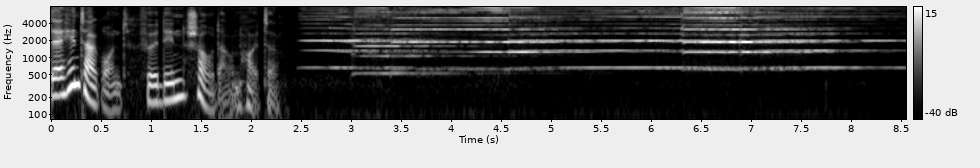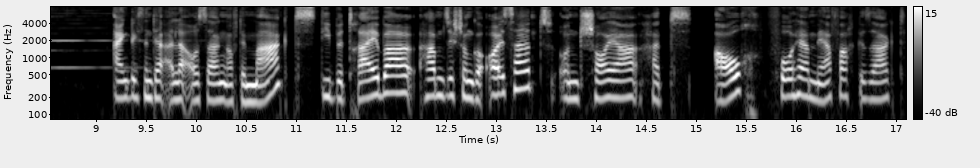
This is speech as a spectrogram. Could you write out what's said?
der Hintergrund für den Showdown heute. Eigentlich sind ja alle Aussagen auf dem Markt. Die Betreiber haben sich schon geäußert und Scheuer hat auch vorher mehrfach gesagt,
